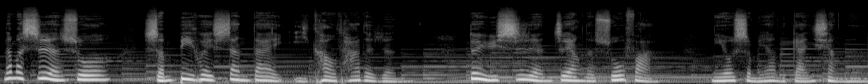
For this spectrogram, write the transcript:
那么诗人说，神必会善待倚靠他的人。对于诗人这样的说法，你有什么样的感想呢？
